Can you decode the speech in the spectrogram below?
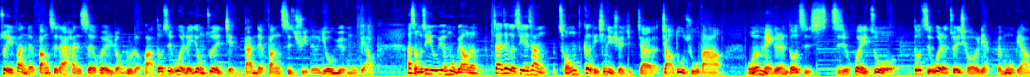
罪犯的方式来和社会融入的话，都是为了用最简单的方式取得优越目标。那什么是优越目标呢？在这个世界上，从个体心理学角角度出发哦，我们每个人都只只会做，都只为了追求两个目标。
